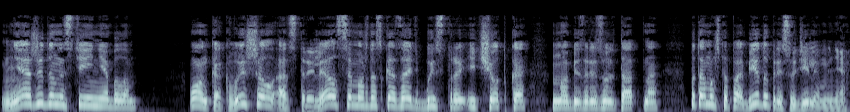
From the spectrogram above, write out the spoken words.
Неожиданностей не было. Он как вышел, отстрелялся, можно сказать, быстро и четко, но безрезультатно, потому что победу присудили мне.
